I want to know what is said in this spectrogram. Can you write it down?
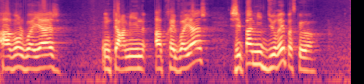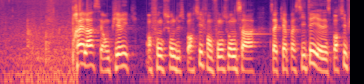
avant le voyage on termine après le voyage. J'ai pas mis de durée parce que après là c'est empirique en fonction du sportif, en fonction de sa, capacité. Il y a des sportifs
